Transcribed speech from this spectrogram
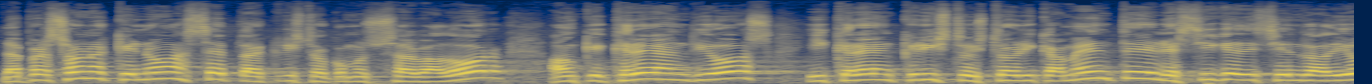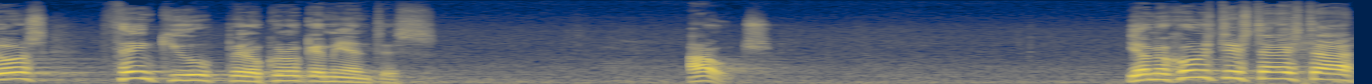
La persona que no acepta a Cristo como su Salvador, aunque crea en Dios y crea en Cristo históricamente, le sigue diciendo a Dios, thank you, pero creo que mientes. Ouch. Y a lo mejor usted está esta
